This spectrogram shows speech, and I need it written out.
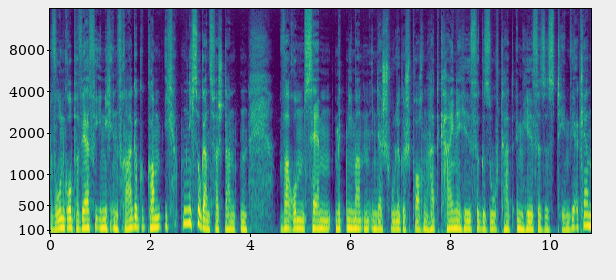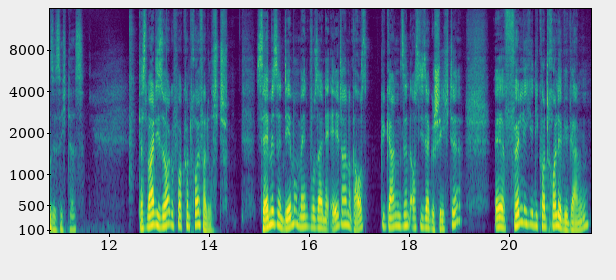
eine Wohngruppe wäre für ihn nicht in Frage gekommen. Ich habe nicht so ganz verstanden, warum Sam mit niemandem in der Schule gesprochen hat, keine Hilfe gesucht hat im Hilfesystem. Wie erklären Sie sich das? Das war die Sorge vor Kontrollverlust. Sam ist in dem Moment, wo seine Eltern rausgegangen sind aus dieser Geschichte, äh, völlig in die Kontrolle gegangen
